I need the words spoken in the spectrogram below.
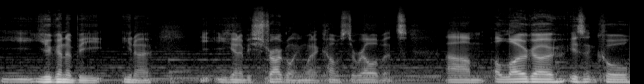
you're going to be, you know, you're going to be struggling when it comes to relevance. Um, a logo isn't cool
